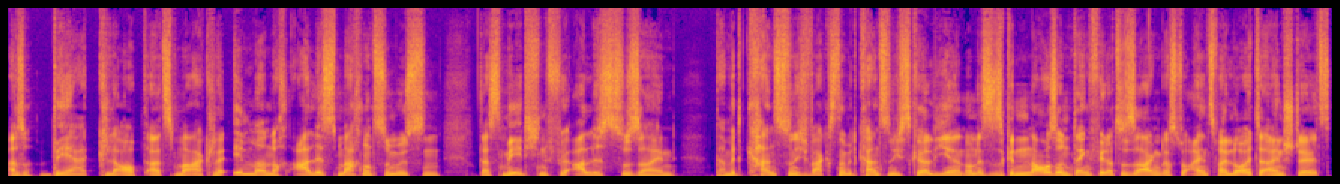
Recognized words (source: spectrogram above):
Also wer glaubt als Makler immer noch alles machen zu müssen, das Mädchen für alles zu sein, damit kannst du nicht wachsen, damit kannst du nicht skalieren. Und es ist genauso ein Denkfehler zu sagen, dass du ein, zwei Leute einstellst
